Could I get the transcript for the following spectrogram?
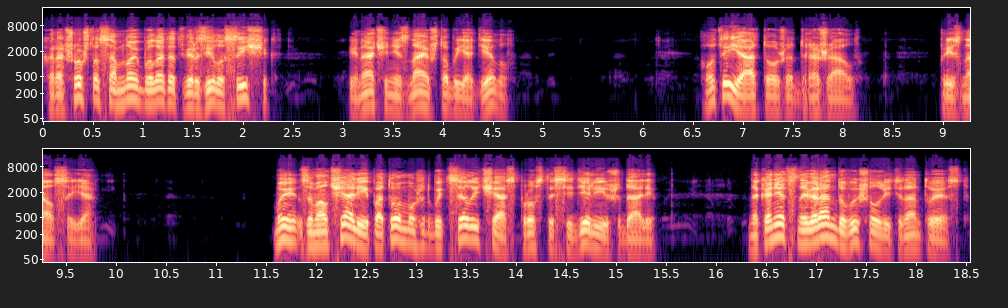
Хорошо, что со мной был этот верзила-сыщик, иначе не знаю, что бы я делал. Вот и я тоже дрожал, признался я. Мы замолчали, и потом, может быть, целый час просто сидели и ждали. Наконец на веранду вышел лейтенант Уэст.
